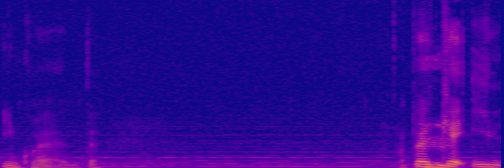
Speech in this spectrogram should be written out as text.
Incoerente. Perché il-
